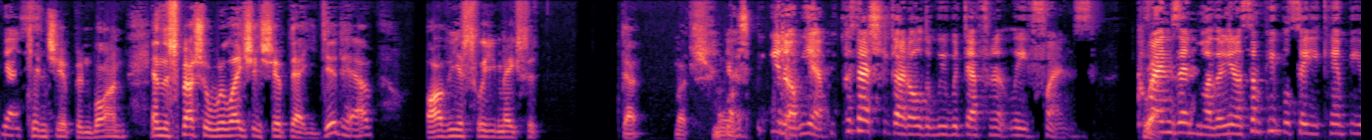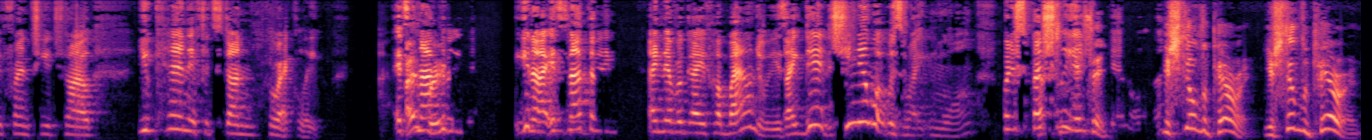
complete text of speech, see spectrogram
yes. kinship and bond. And the special relationship that you did have, obviously, makes it that much more. Yes. You know, yeah, because as she got older, we were definitely friends. Correct. Friends and mother. You know, some people say you can't be a friend to your child. You can if it's done correctly. It's I not agree. that I, you know, it's not that I, I never gave her boundaries. I did. She knew what was right and wrong, but especially as you get older. You're still the parent. You're still the parent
